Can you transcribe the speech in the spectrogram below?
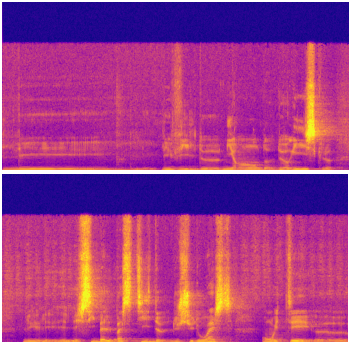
Les, les villes de Mirande, de Riscle, les, six belles Bastides du sud-ouest ont été euh,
